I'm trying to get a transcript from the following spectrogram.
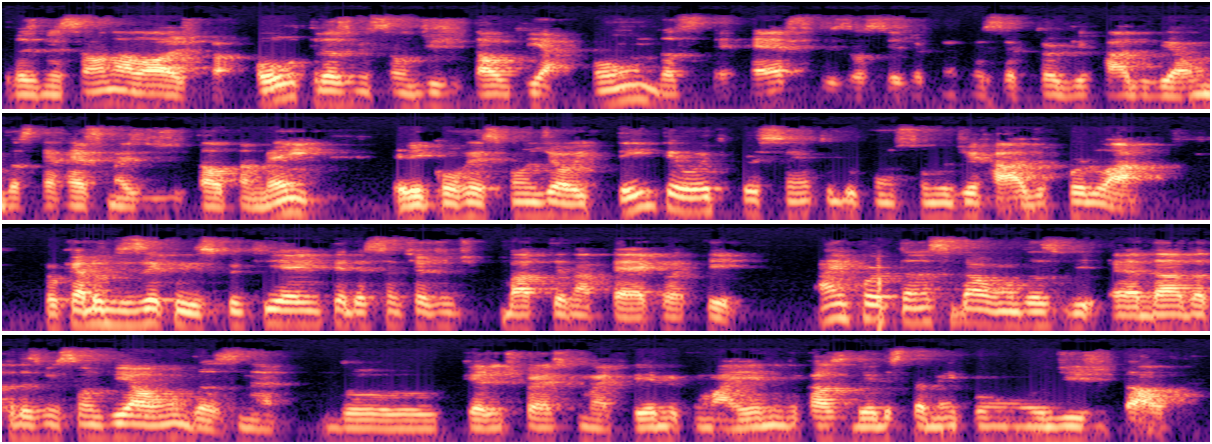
transmissão analógica ou transmissão digital via ondas terrestres, ou seja, com receptor de rádio via ondas terrestres, mas digital também, ele corresponde a 88% do consumo de rádio por lá. Eu quero dizer com isso que é interessante a gente bater na tecla aqui a importância da ondas é, da, da, transmissão via ondas, né, do que a gente conhece como FM, como AM, no caso deles também com o digital.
